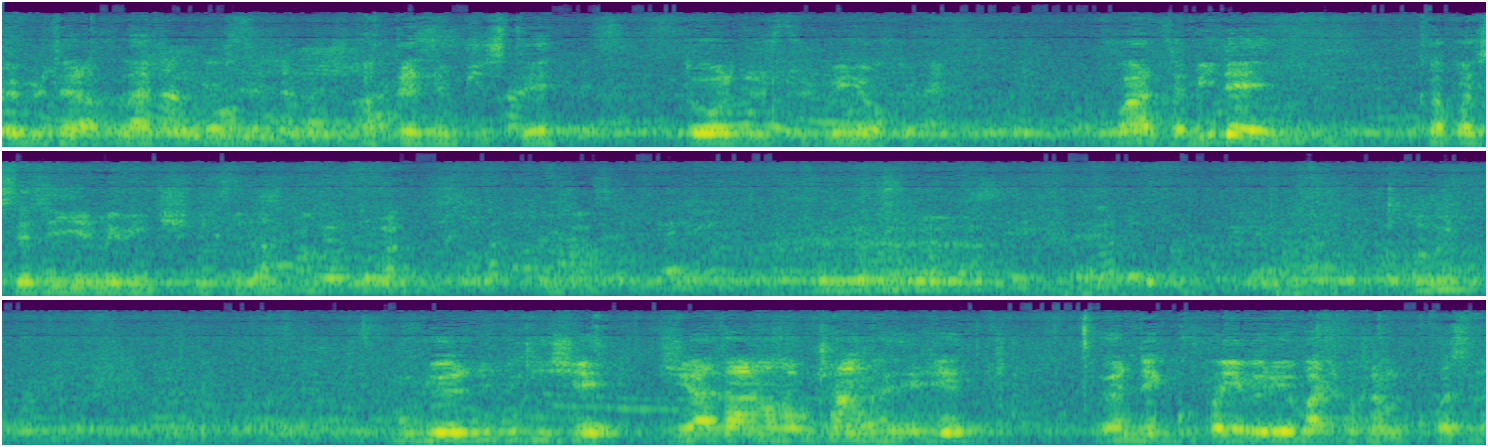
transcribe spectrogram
Öbür taraflar atletizm pisti. Doğru düz türbün yok yani. Var tabii de kapasitesi 20 bin kişilik falan. Bu gözlüklü kişi Cihat Arman'a uçan kaleci öndeki kupayı veriyor Başbakanlık kupasını.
